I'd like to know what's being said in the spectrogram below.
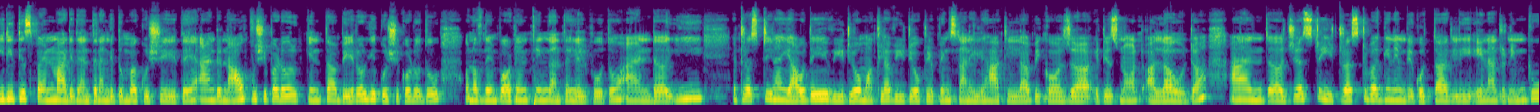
ಈ ರೀತಿ ಸ್ಪೆಂಡ್ ಮಾಡಿದೆ ಅಂತ ನನಗೆ ತುಂಬ ಖುಷಿ ಇದೆ. ಆ್ಯಂಡ್ ನಾವು ಖುಷಿ ಪಡೋರ್ಗಿಂತ ಬೇರೆಯವ್ರಿಗೆ ಖುಷಿ ಕೊಡೋದು one of the important thing ಅಂತ ಹೇಳ್ಬೋದು. ಆ್ಯಂಡ್ ಈ ಟ್ರಸ್ಟಿನ ಯಾವುದೇ ವಿಡಿಯೋ ಮಕ್ಕಳ ವಿಡಿಯೋ ಕ್ಲಿಪ್ಪಿಂಗ್ಸ್ ನಾನು ಇಲ್ಲಿ ಹಾಕಲಿಲ್ಲ because it is not allowed and just ಈ ಟ್ರಸ್ಟ್ ಬಗ್ಗೆ ನಿಮಗೆ ಗೊತ್ತಾಗಲಿ ಏನಾದರೂ ನಿಮಗೂ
